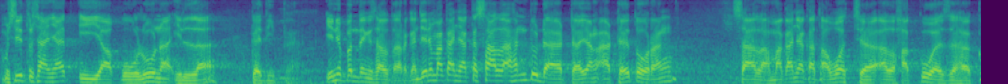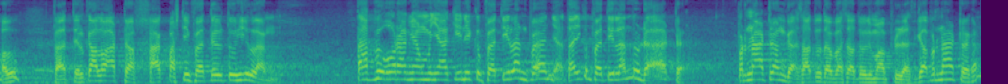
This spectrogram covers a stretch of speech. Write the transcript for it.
mesti tulisannya iyaquluna illa kadiba ini penting saya utarakan. Jadi makanya kesalahan itu tidak ada, yang ada itu orang salah. Makanya kata Allah al haqqu wa batil. Kalau ada hak pasti batil itu hilang. Tapi orang yang meyakini kebatilan banyak, tapi kebatilan itu tidak ada. Pernah ada enggak satu tambah satu lima belas? Enggak pernah ada kan?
